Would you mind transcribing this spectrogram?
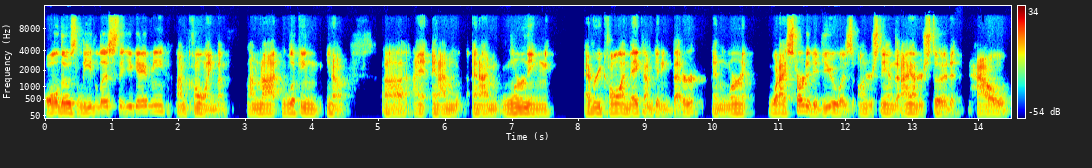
All those lead lists that you gave me, I'm calling them. I'm not looking, you know, uh, I, and I'm and I'm learning every call I make. I'm getting better and learn. What I started to do was understand that I understood how,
